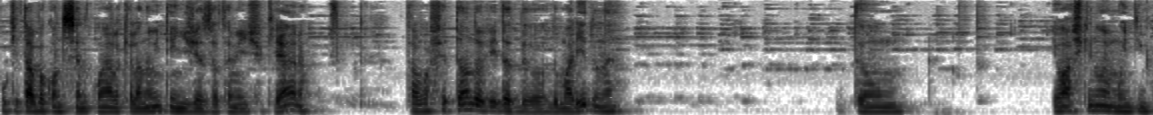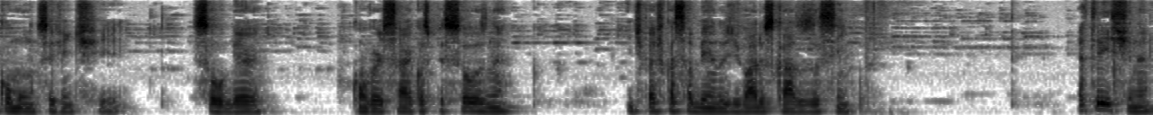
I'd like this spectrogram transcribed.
o que estava acontecendo com ela, que ela não entendia exatamente o que era, estava afetando a vida do, do marido, né? Então, eu acho que não é muito incomum se a gente souber conversar com as pessoas, né? A gente vai ficar sabendo de vários casos assim. É triste, né?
